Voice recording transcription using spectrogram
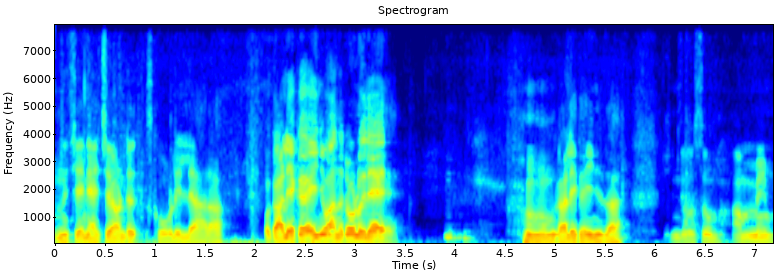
ഇന്ന് ശനിയാഴ്ച ആയതുകൊണ്ട് സ്കൂളില്ല അതാ. അപ്പോൾ കളിയൊക്കെ കഴിഞ്ഞ് വന്നിട്ടുള്ളൂ അല്ലേ കളി കഴിഞ്ഞതാ ദിവസവും അമ്മയും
